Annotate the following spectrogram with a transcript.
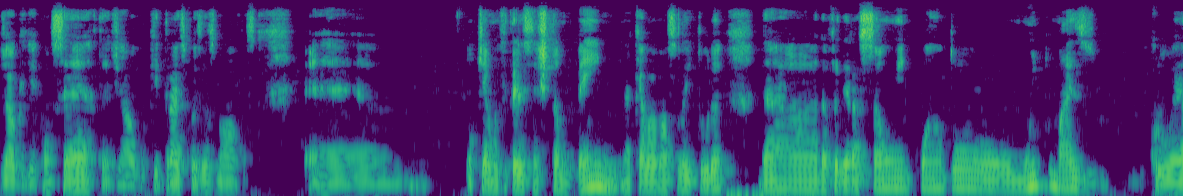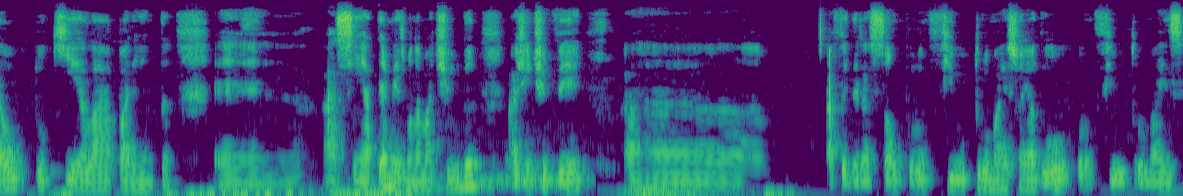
de algo que conserta, de algo que traz coisas novas. É, o que é muito interessante também naquela nossa leitura da, da federação enquanto muito mais cruel do que ela aparenta. É, assim, até mesmo na Matilda, a gente vê a, a federação por um filtro mais sonhador, por um filtro mais,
